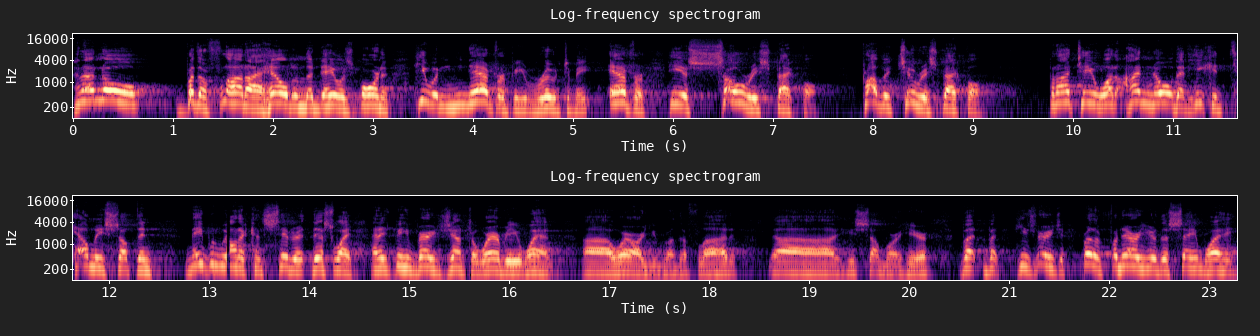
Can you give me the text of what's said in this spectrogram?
And I know Brother Flood, I held him the day he was born, and he would never be rude to me, ever. He is so respectful, probably too respectful. But I tell you what, I know that he can tell me something. Maybe we ought to consider it this way. And he's being very gentle wherever he went. Uh, where are you, Brother Flood? Uh, he's somewhere here. But, but he's very, gentle. Brother Fanera, you're the same way.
